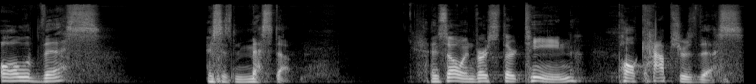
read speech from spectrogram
all of this this is just messed up. And so, in verse 13, Paul captures this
